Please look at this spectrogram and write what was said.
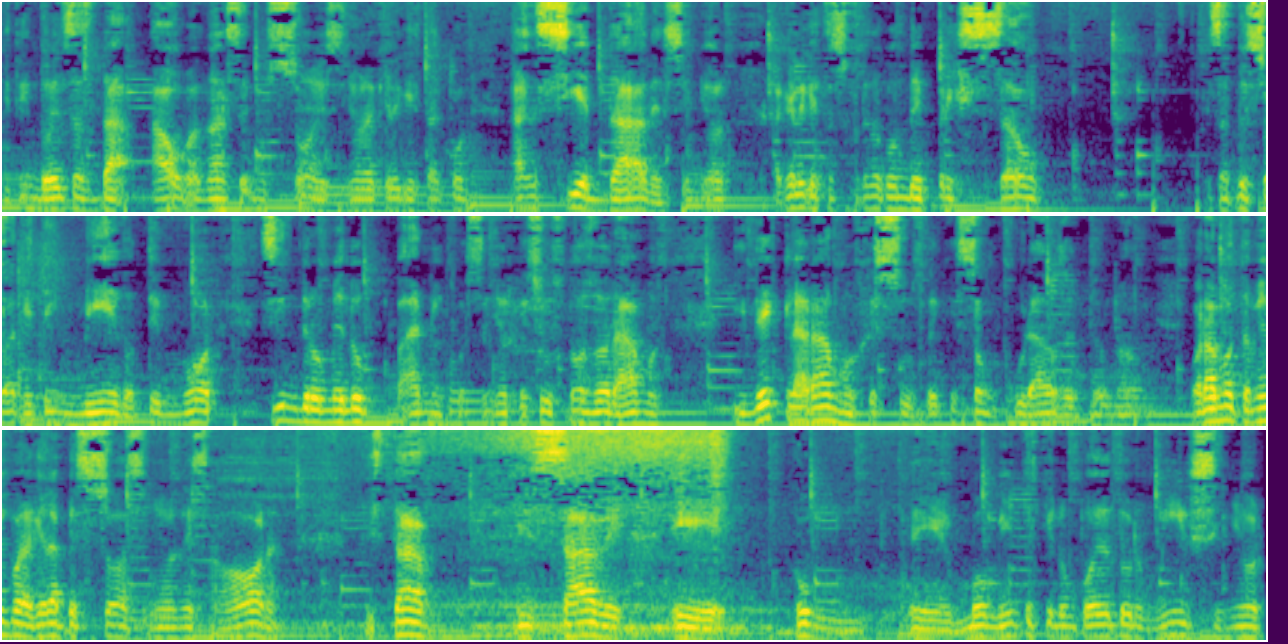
que têm doenças da alma, das emoções, Senhor, aquele que está com ansiedade, Senhor, aquele que está sofrendo com depressão, essa pessoa que tem medo, temor, síndrome do pânico, Senhor Jesus, nós oramos e declaramos, Jesus, de que são curados em teu nome. Oramos também por aquela pessoa, Senhor, nessa hora, que está quem sabe, eh, com eh, momentos que não podem dormir, Senhor.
